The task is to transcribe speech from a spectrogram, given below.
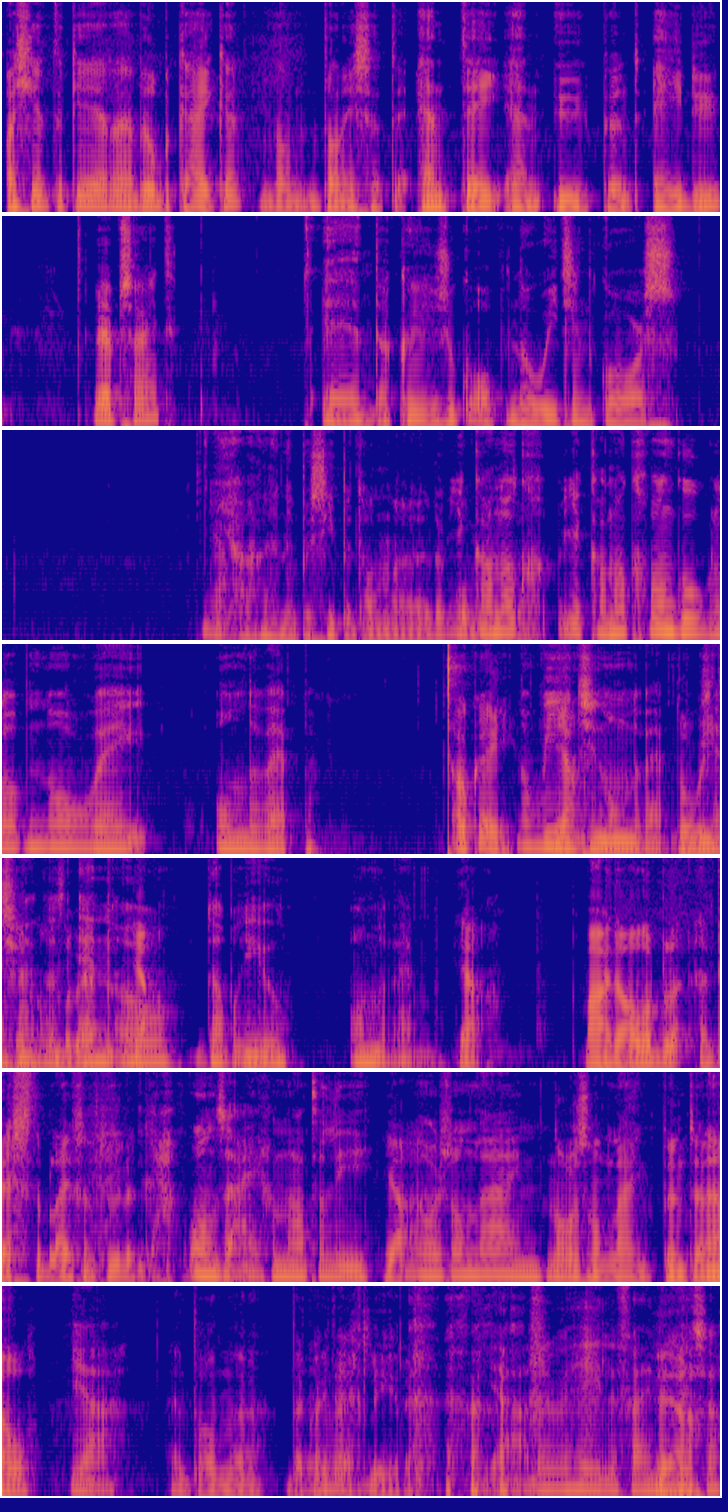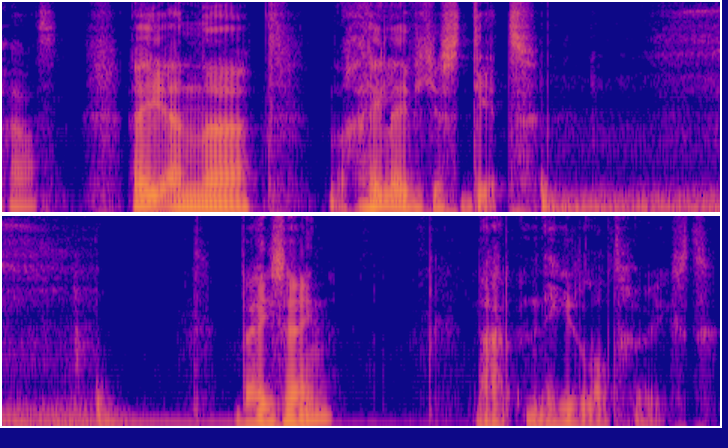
Als je het een keer eh, wil bekijken, dan, dan is het de ntnu.edu website. En daar kun je zoeken op Norwegian Course. Ja, Ja. en in principe dan, eh dan kom Je kan, ook, je kan ook gewoon googlen op Norway on the web. Oké, ja, Norwegian on the web. Norwegian on the web, ja. N-O-W on the web. ja. Maar de allerbeste blijft natuurlijk Ja, onze eigen Nathalie. Ja. Noors Online. norsonline.nl. Ja, En dan, eh, daar kan je het echt leren. ja, daar hebben we hele fijne Ja. lessen gehad. hey, en eh, nog heel eventjes dit. Wij zijn naar Nederland geweest.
